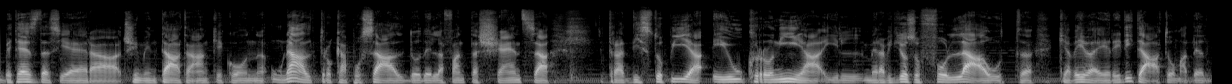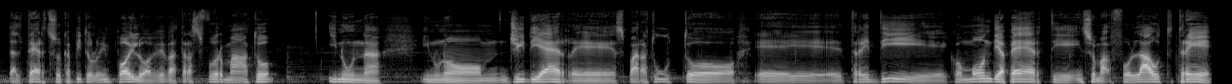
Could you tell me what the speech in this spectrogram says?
Bethesda si era cimentata anche con un altro caposaldo della fantascienza tra distopia e ucronia, il meraviglioso Fallout che aveva ereditato, ma del, dal terzo capitolo in poi lo aveva trasformato in, un, in uno GDR sparatutto, eh, 3D con mondi aperti, insomma Fallout 3,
